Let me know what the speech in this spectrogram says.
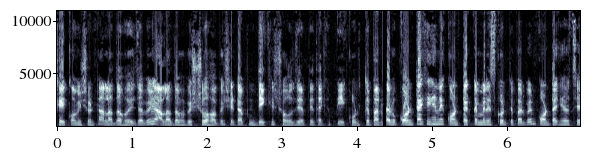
সেই কমিশনটা আলাদা হয়ে যাবে, আলাদাভাবে শো হবে, সেটা আপনি দেখে সহজে আপনি তাকে পে করতে পারবেন। তারপর কন্ট্যাক্ট এখানে কন্ট্যাক্টটা ম্যানেজ করতে পারবেন। কন্ট্যাক্ট হচ্ছে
